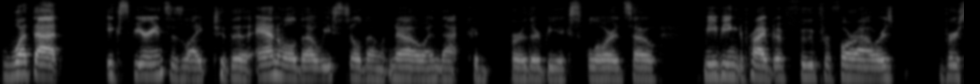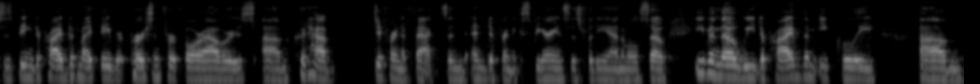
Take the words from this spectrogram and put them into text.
What that experience is like to the animal, though, we still don't know, and that could further be explored. So me being deprived of food for four hours versus being deprived of my favorite person for four hours um, could have different effects and, and different experiences for the animal. So even though we deprive them equally, um,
